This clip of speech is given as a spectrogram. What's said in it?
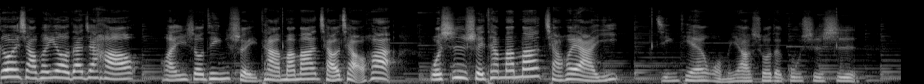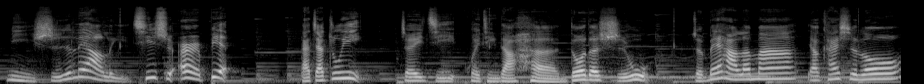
各位小朋友，大家好，欢迎收听水獭妈妈巧巧话，我是水獭妈妈巧慧阿姨。今天我们要说的故事是米食料理七十二变。大家注意，这一集会听到很多的食物，准备好了吗？要开始喽！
